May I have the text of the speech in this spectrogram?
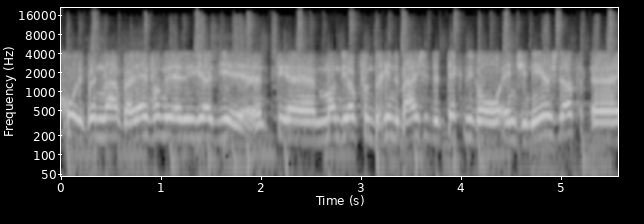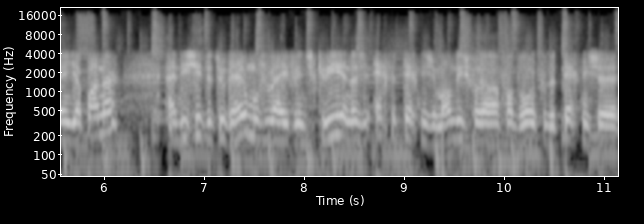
goed, ik ben de naam kwijt. Een van die, een man die ook van het begin erbij zit, de technical engineer is dat, een Japanner. En die zit natuurlijk helemaal verweven in het circuit. En dat is een echte technische man. Die is vooral verantwoordelijk voor de technische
